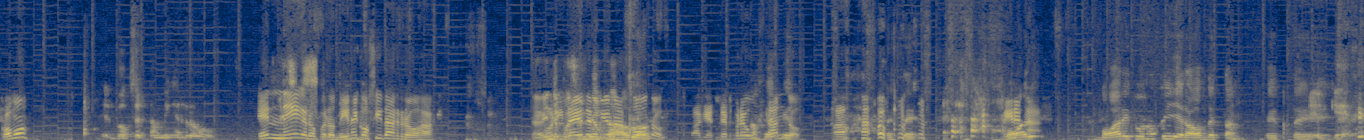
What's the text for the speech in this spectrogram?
¿Cómo? El boxer también es rojo. Es negro, pero tiene cositas rojas. Está bien, Ahorita yo te envío una foto para que estés preguntando. Este, Mira. Moar y tu rodillera, ¿dónde están? Este... qué?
